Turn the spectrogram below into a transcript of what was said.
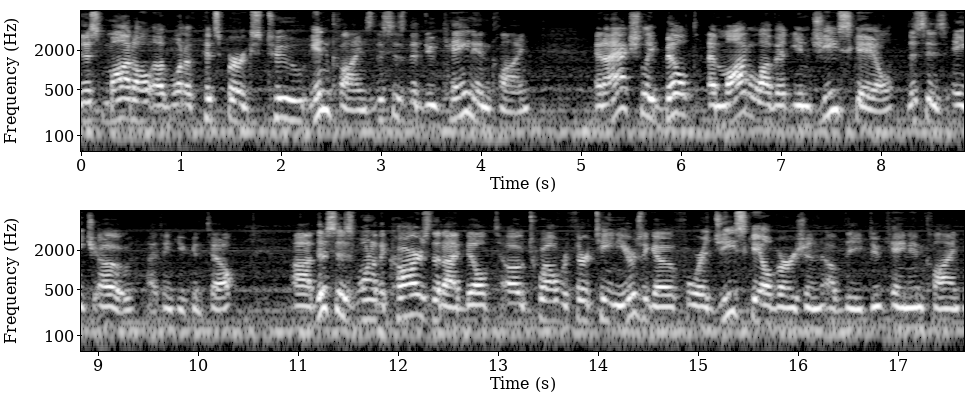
this model of one of Pittsburgh's two inclines. This is the Duquesne incline and I actually built a model of it in G scale. This is HO, I think you can tell. Uh, this is one of the cars that I built, oh, 12 or 13 years ago for a G scale version of the Duquesne incline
